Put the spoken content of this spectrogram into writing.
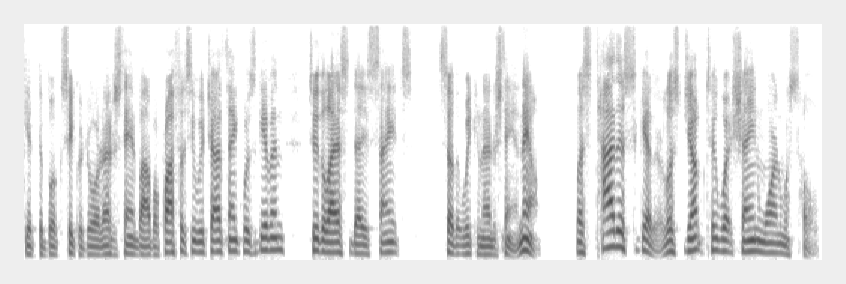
get the book Secret Door to Understand Bible Prophecy, which I think was given to the last days saints so that we can understand. Now, let's tie this together. Let's jump to what Shane Warren was told.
